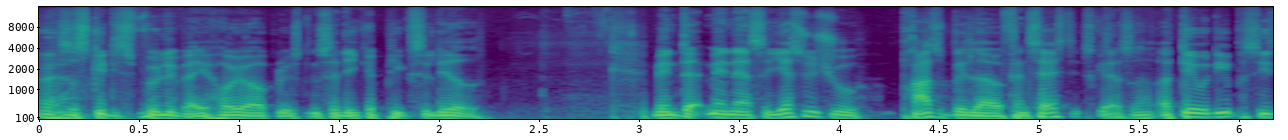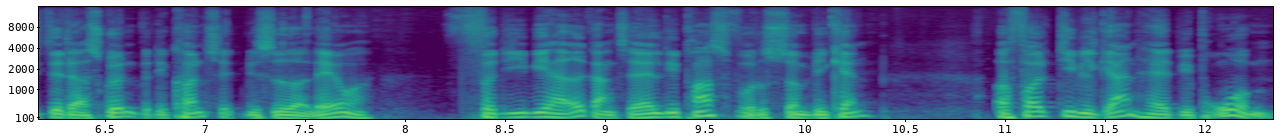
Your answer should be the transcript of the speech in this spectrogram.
ja. og så skal de selvfølgelig være i højere opløsning, så de ikke er pixeleret. Men, da, men altså, jeg synes jo, pressebilleder er jo fantastiske, altså. Og det er jo lige præcis det, der er skønt ved det content, vi sidder og laver. Fordi vi har adgang til alle de pressefotos, som vi kan. Og folk, de vil gerne have, at vi bruger dem.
